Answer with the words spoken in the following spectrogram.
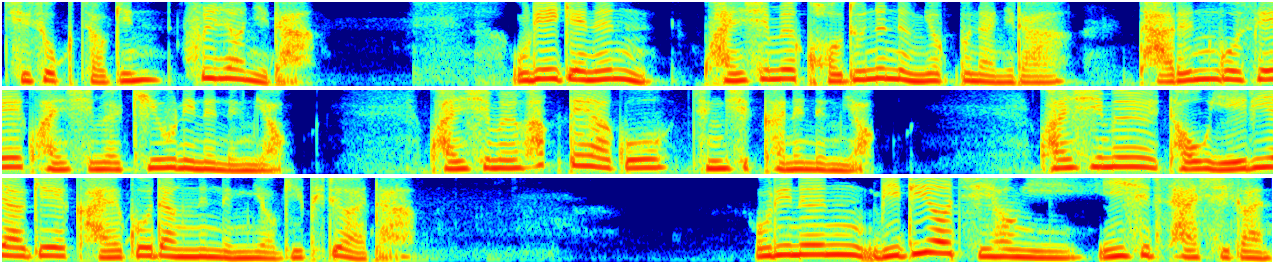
지속적인 훈련이다. 우리에게는 관심을 거두는 능력뿐 아니라 다른 곳에 관심을 기울이는 능력, 관심을 확대하고 증식하는 능력, 관심을 더욱 예리하게 갈고 닦는 능력이 필요하다. 우리는 미디어 지형이 24시간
